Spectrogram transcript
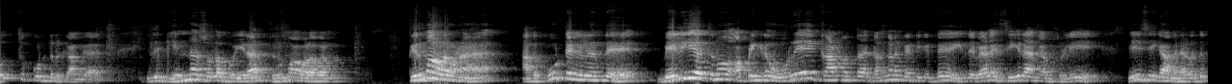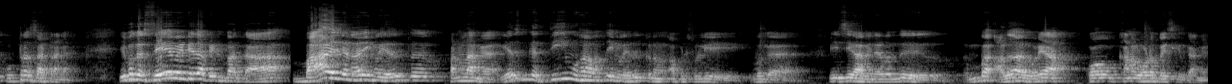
ஒத்துக்கொண்டிருக்காங்க. இதுக்கு என்ன சொல்ல போகிறார் திருமாவளவன்? திருமாவளவனை அந்த கூட்டணியிலிருந்து வெளியேற்றணும் அப்படிங்கிற ஒரே காரணத்தை கங்கணம் கட்டிக்கிட்டு இந்த வேலையை செய்கிறாங்க அப்படின்னு சொல்லி விசிகாவினர் வந்து குற்றம் சாட்டுறாங்க. இவங்க செய்ய வேண்டியது அப்படின்னு பார்த்தா பாரதிய ஜனதா எங்களை எதிர்த்து பண்ணலாங்க. எதுக்கு திமுக வந்து எங்களை எதிர்க்கணும் அப்படின்னு சொல்லி இவங்க விசிகாவினர் வந்து ரொம்ப அழுதா உரையாக கோ கனவோட பேசியிருக்காங்க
